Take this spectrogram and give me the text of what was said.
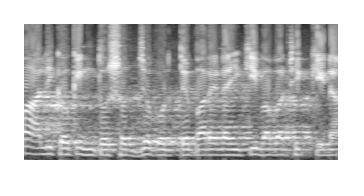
মালিকও কিন্তু সহ্য করতে পারে নাই, কি বাবা, ঠিক কিনা?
